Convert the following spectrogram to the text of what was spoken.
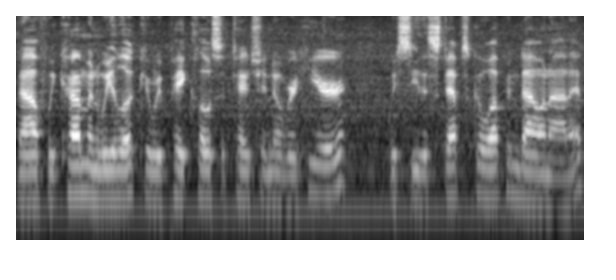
Now if we come and we look and we pay close attention over here, we see the steps go up and down on it.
